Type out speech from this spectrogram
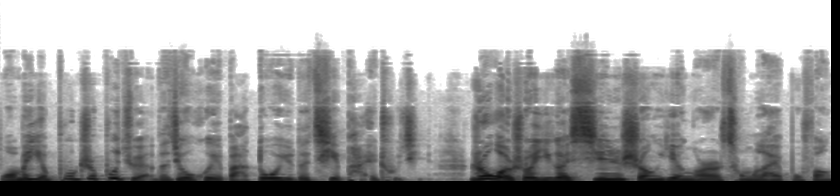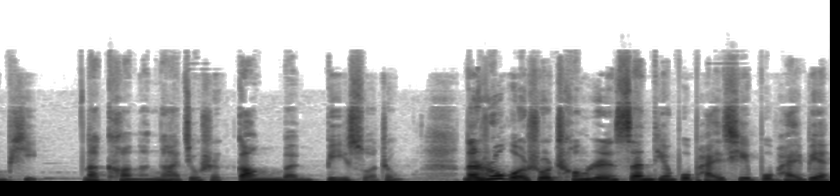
我们也不知不觉的就会把多余的气排出去。如果说一个新生婴儿从来不放屁，那可能啊就是肛门闭锁症。那如果说成人三天不排气不排便，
